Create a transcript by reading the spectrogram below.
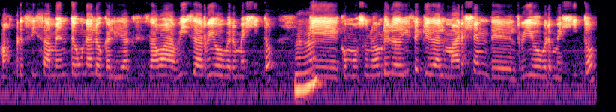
más precisamente una localidad que se llama Villa Río Bermejito, que como su nombre lo dice queda al margen del río Bermejito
